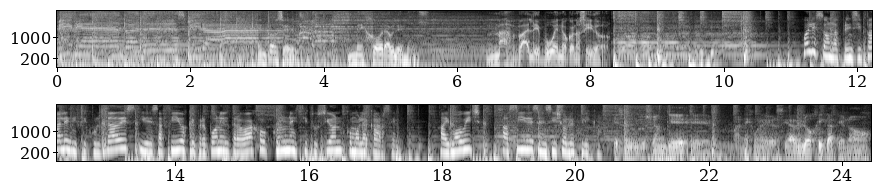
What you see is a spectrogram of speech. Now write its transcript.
viviendo en espiral. Entonces, mejor hablemos. Más vale bueno conocido. ¿Cuáles son las principales dificultades y desafíos que propone el trabajo con una institución como la cárcel? Aimovich así de sencillo lo explica. Es una institución que eh, maneja una diversidad de lógicas que no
